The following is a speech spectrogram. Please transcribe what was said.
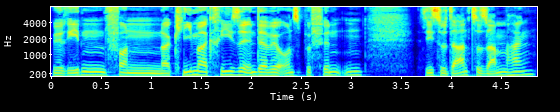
Wir reden von einer Klimakrise, in der wir uns befinden. Siehst du da einen Zusammenhang?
